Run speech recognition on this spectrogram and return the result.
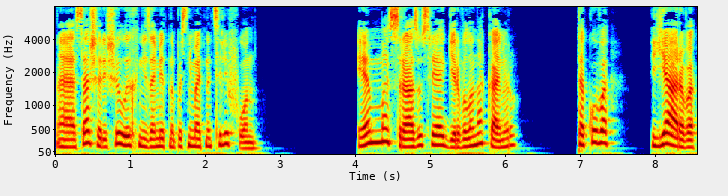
а Саша решил их незаметно поснимать на телефон. Эмма сразу среагировала на камеру. Такого ярого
